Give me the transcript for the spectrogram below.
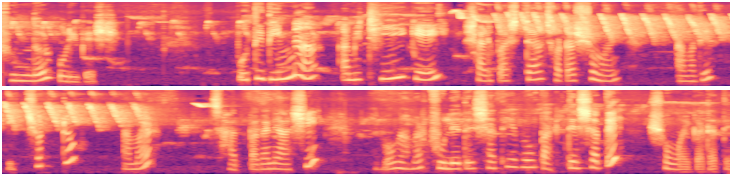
সুন্দর পরিবেশ। প্রতিদিন না, আমি ঠিক এই সাড়ে পাঁচটা, ছটার সময় আমাদের এই ছোট্ট আমার ছাদ বাগানে আসি এবং আমার ফুলেদের সাথে এবং পাখিদের সাথে সময় কাটাতে।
